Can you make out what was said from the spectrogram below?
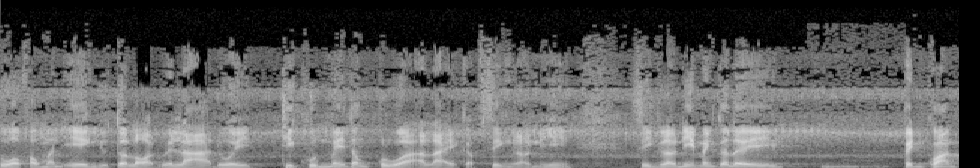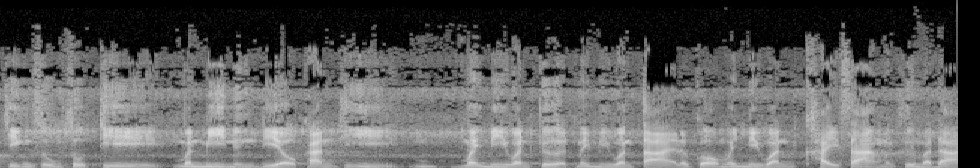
ตัวของมันเองอยู่ตลอดเวลาโดยที่คุณไม่ต้องกลัวอะไรกับสิ่งเหล่านี้ สิ่งเหล่านี้มันก็เลย เป็นความจริงสูงสุดที่มันมีหนึ่งเดียวกันที่ไม่มีวันเกิด ไม่มีวันตาย แล้วก็ไม่มีวันใครสร้างมันขึ้นมาได้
